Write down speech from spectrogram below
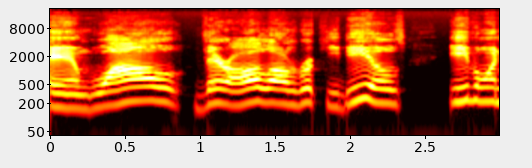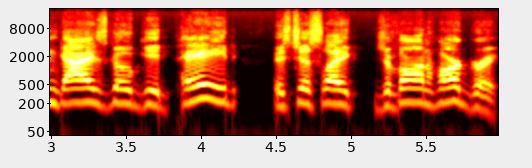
And while they're all on rookie deals, even when guys go get paid, it's just like Javon Hargrave.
